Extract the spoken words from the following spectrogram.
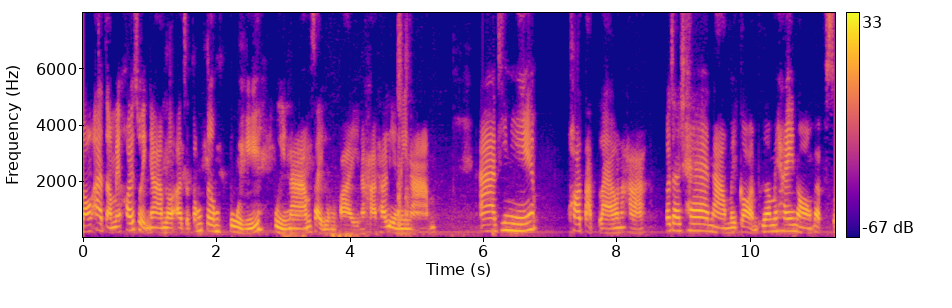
น้องอาจจะไม่ค่อยสวยงาม เราอาจจะต้องเติมปุ๋ยปุ๋ยน้ำใส่ลงไปนะคะ ถ้าเลี้ยงในน้ำอ่าทีนี้พอตัดแล้วนะคะ ก็จะแช่น้ำไว้ก่อนเพื่อไม่ให้น้องแบบโส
